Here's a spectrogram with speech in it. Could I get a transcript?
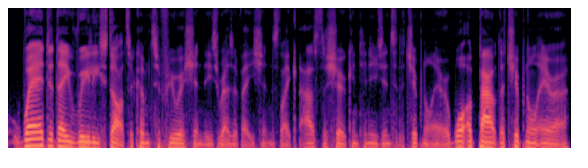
where do they really start to come to fruition? These reservations, like as the show continues into the Chibnall era, what about the Chibnall era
